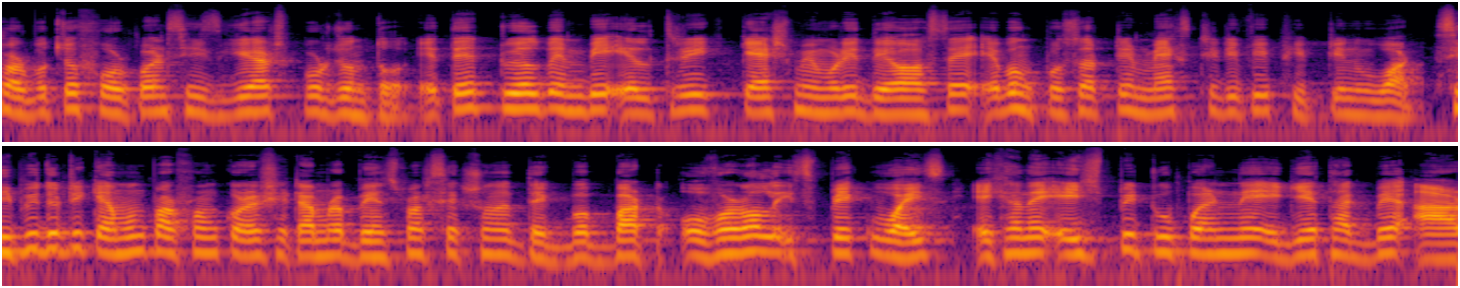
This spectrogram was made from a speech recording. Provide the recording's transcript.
সর্বোচ্চ ফোর পয়েন্ট সিক্স গিগার্স পর্যন্ত। এতে twelve MB L three cache memory দেওয়া আছে এবং প্রসেসরটির max TDP fifteen watt CPU দুটি কেমন পারফর্ম করে সেটা আমরা বেঞ্চমার্ক সেকশনে দেখব বাট ওভারঅল স্পেক ওয়াইজ এখানে এইচপি টু পয়েন্ট নিয়ে এগিয়ে থাকবে আর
